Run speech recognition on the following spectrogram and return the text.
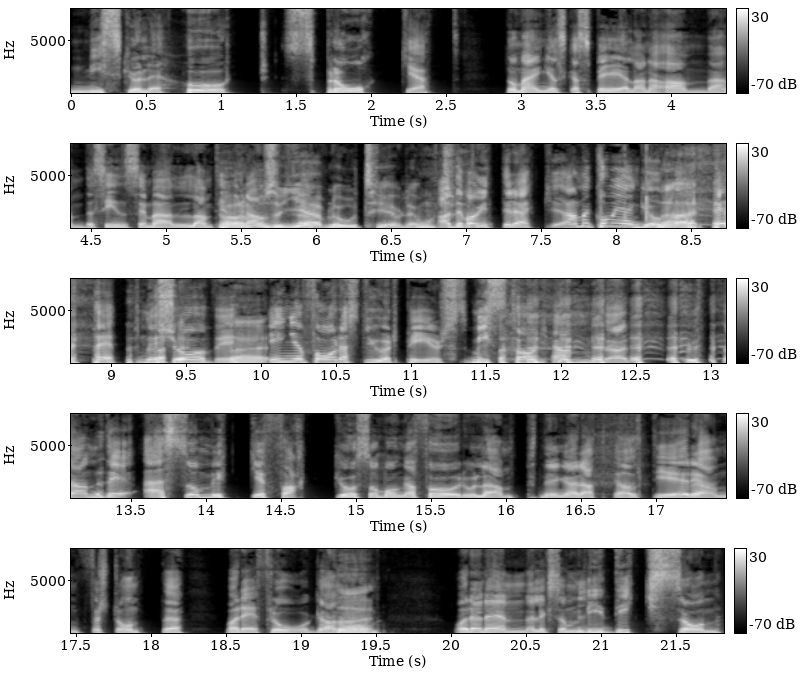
ni skulle hört språket de engelska spelarna använde sinsemellan till ja, varandra. De var så jävla otrevliga. Ja, det var inte det. Ja, men kom igen gubbar. Pepp, pepp. Nu kör vi. Nej. Ingen fara Stuart Pearce. Misstag händer. Utan det är så mycket fack och så många förolämpningar att Galtieri, han förstår inte vad det är frågan Nej. om. Och den enda, liksom Lee Dixon,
